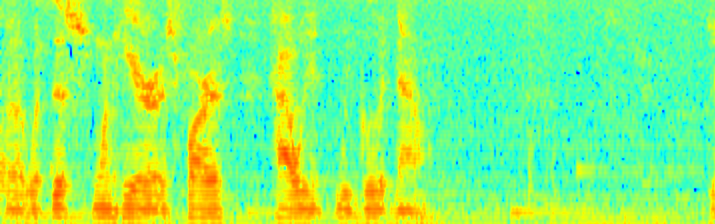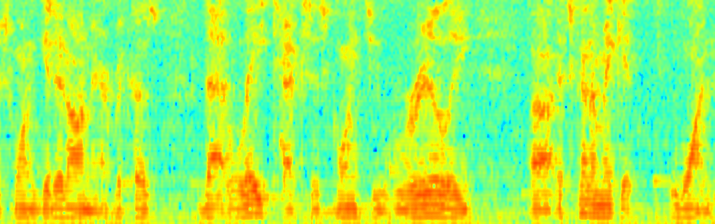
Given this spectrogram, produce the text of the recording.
uh, with this one here as far as how we, we glue it down. Just want to get it on there because that latex is going to really, uh, it's going to make it one,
